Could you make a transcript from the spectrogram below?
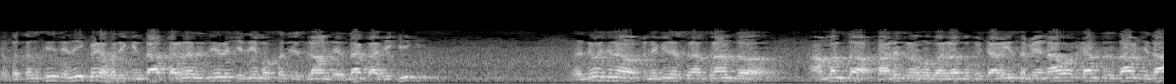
تو تنسیس نہیں کرے، خود لیکن دا کرنا دے رہے چھے مقصد اسلام دے دا کافی کی کی دیو جنا نبی صلی اللہ علیہ وسلم دا عمل دا خالد رہو بر رب کو چاہیے سمینا و خیال تو دا چدا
